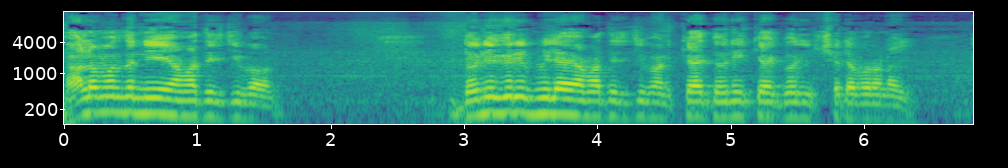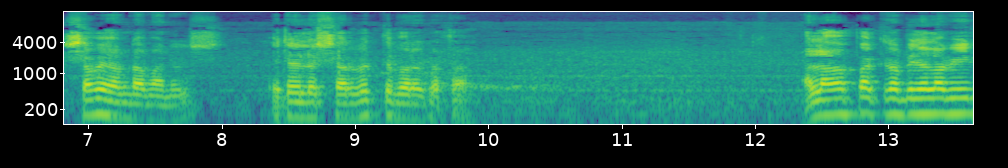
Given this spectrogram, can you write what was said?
ভালো মন্দ নিয়ে আমাদের জীবন। ধনী গরিব মিলায় আমাদের জীবন, কে ধনী কে গরিব সেটা বড় নাই। সবাই আমরা মানুষ। এটা হলো সর্বোচ্চ বড় কথা। আল্লাহ পাক রবিল আলমিন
